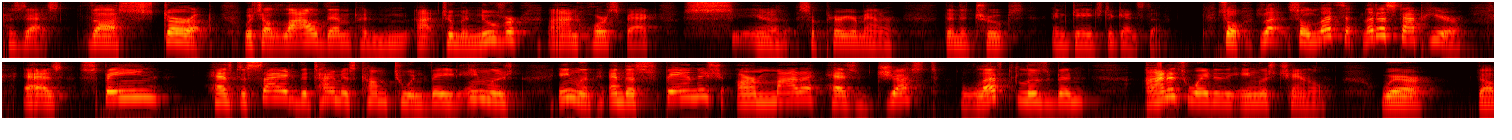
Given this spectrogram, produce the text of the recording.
possess the stirrup, which allowed them uh, to maneuver on horseback in a superior manner than the troops engaged against them. So, let, so let's, let us stop here as Spain has decided the time has come to invade England, England, and the Spanish Armada has just left Lisbon on its way to the English Channel, where the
